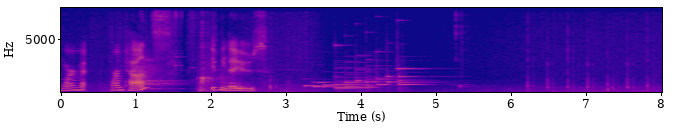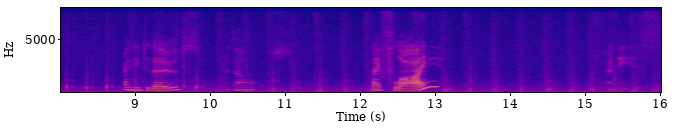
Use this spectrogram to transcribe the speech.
Worm, worm pants? Give me those. I need those. What are those? Can I fly? What are these?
